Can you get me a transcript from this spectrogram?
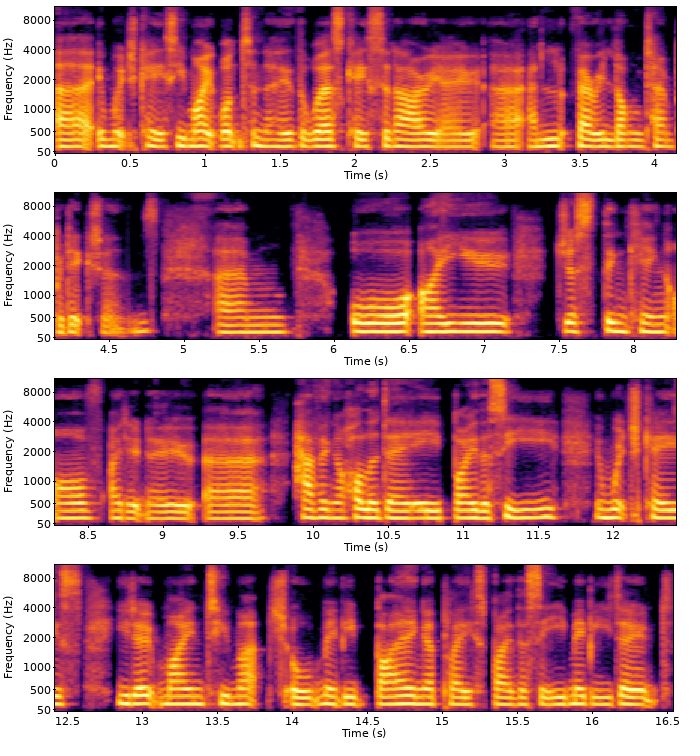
uh, in which case you might want to know the worst case scenario uh, and very long term predictions, um, or are you just thinking of, I don't know, uh, having a holiday by the sea, in which case you don't mind too much, or maybe buying a place by the sea? Maybe you don't,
